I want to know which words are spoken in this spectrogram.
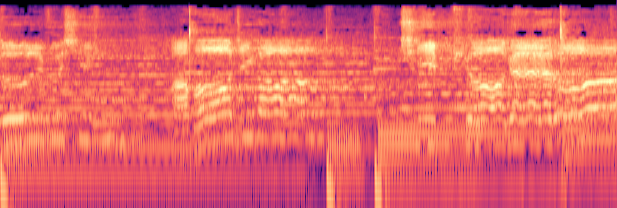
늙으신 아버지가 지평에를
